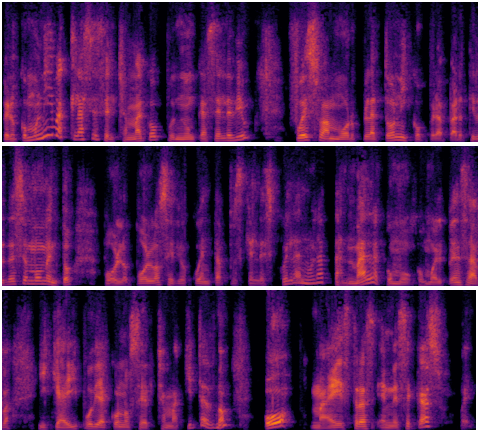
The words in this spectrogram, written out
Pero como no iba a clases el chamaco, pues nunca se le dio. Fue su amor platónico, pero a partir de ese momento, Polo Polo se dio cuenta, pues que la escuela no era tan mala como, como él pensaba y que ahí podía conocer chamaquitas, ¿no? O maestras en ese caso. Bueno,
